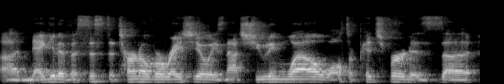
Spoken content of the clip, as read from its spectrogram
uh, negative assist to turnover ratio. He's not shooting well. Walter Pitchford is uh,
